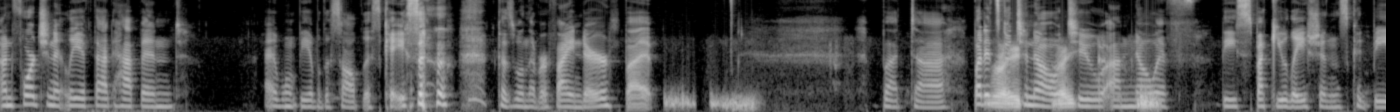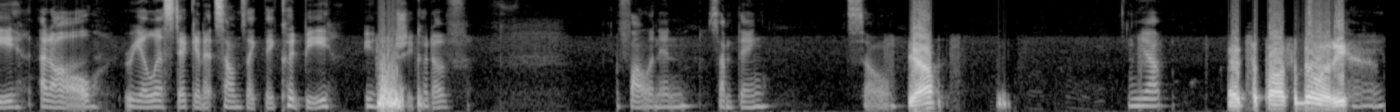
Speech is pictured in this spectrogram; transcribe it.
unfortunately if that happened I won't be able to solve this case because we'll never find her, but but uh but it's good to know right. to um know if these speculations could be at all realistic and it sounds like they could be. You know, she could have fallen in something. So, Yeah, yep. it's a possibility. Okay.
